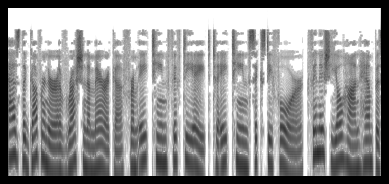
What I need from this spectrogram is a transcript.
As the governor of Russian America from 1858 to 1864, Finnish Johann Hampus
